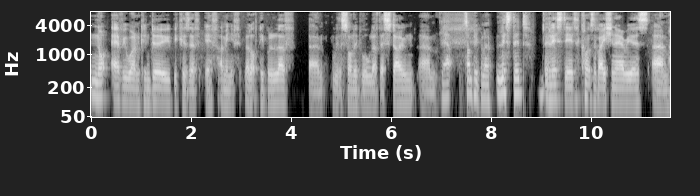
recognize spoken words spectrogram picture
not everyone can do because of if I mean, if a lot of people love um, with a solid wall, of their stone. Um, yeah, some people are listed, listed conservation areas, um,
